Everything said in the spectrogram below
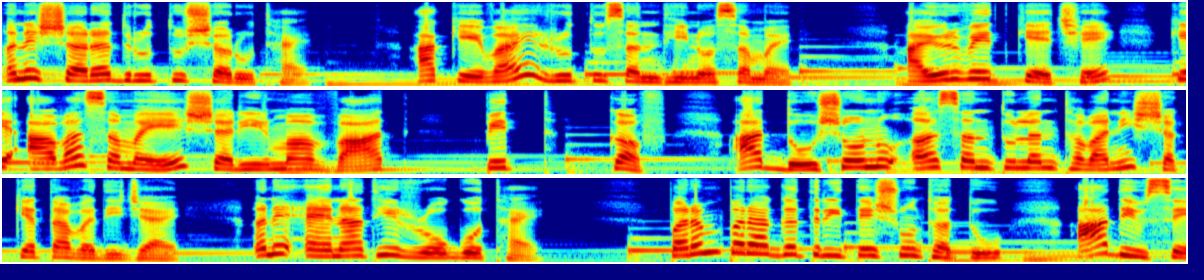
અને શરદ ઋતુ શરૂ થાય. આ કહેવાય ઋતુસંધિનો સમય. આયુર્વેદ કહે છે કે આવા સમયે શરીરમાં વાત, પિત્ત, કફ આ દોષોનું અસંતુલન થવાની શક્યતા વધી જાય. અને એનાથી રોગો થાય. પરંપરાગત રીતે શું થતું? આ દિવસે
